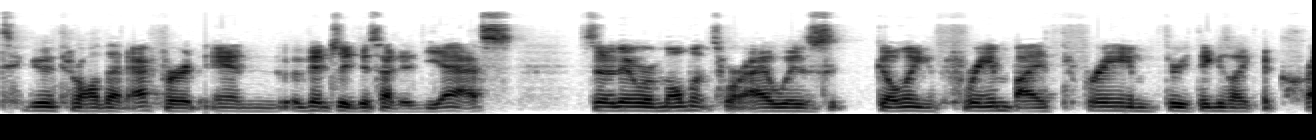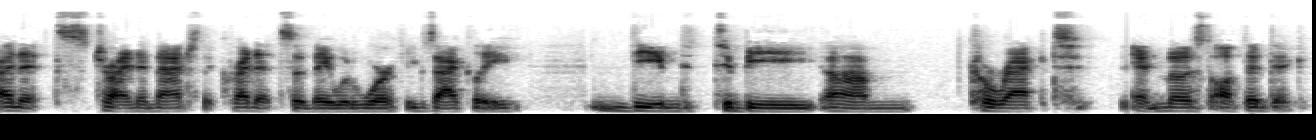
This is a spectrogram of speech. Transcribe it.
to go through all that effort? And eventually decided yes. So there were moments where I was going frame by frame through things like the credits, trying to match the credits so they would work exactly deemed to be um, correct and most authentic.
